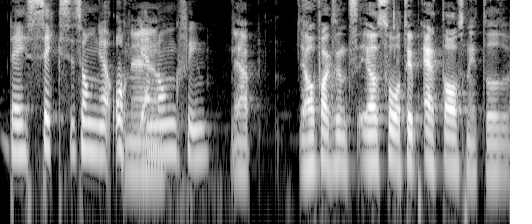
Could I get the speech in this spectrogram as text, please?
Det är sex säsonger och Nej. en långfilm. Ja. Jag har faktiskt inte, jag såg typ ett avsnitt och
